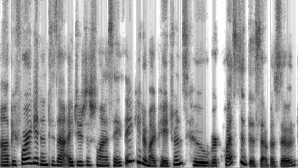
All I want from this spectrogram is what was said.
Uh, before I get into that, I do just want to say thank you to my patrons who requested this episode,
